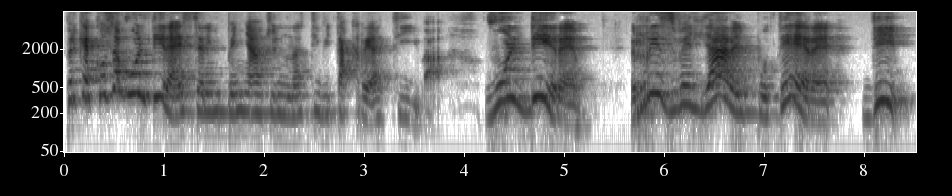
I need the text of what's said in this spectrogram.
Perché cosa vuol dire essere impegnato in un'attività creativa? Vuol dire risvegliare il potere di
